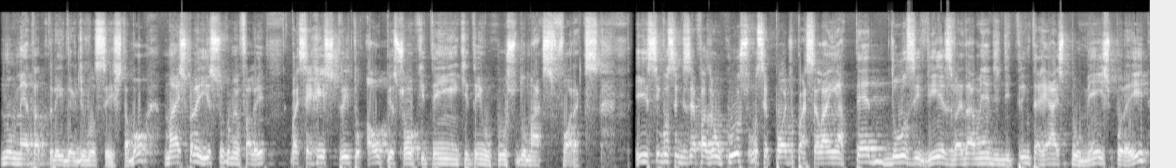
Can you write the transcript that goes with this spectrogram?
no MetaTrader de vocês, tá bom? Mas para isso, como eu falei, vai ser restrito ao pessoal que tem que tem o curso do Max Forex. E se você quiser fazer o curso, você pode parcelar em até 12 vezes, vai dar média de 30 reais por mês por aí,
